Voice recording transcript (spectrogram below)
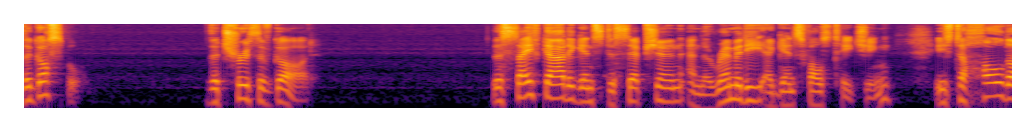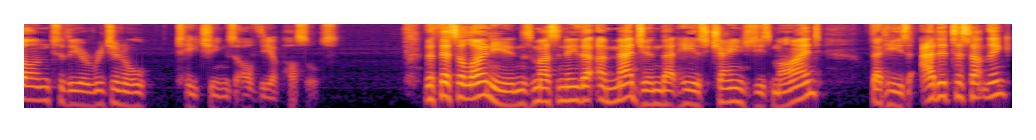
the gospel, the truth of God. The safeguard against deception and the remedy against false teaching is to hold on to the original teachings of the apostles. The Thessalonians must neither imagine that he has changed his mind, that he has added to something,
